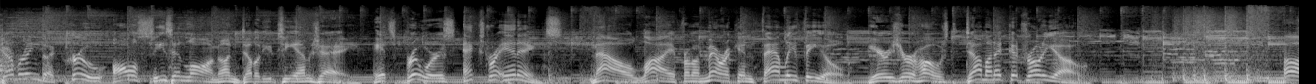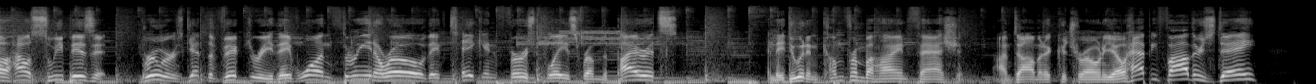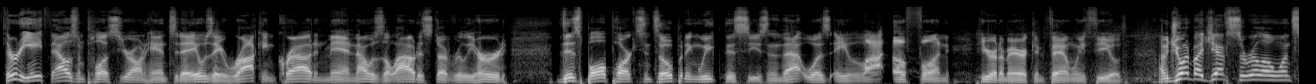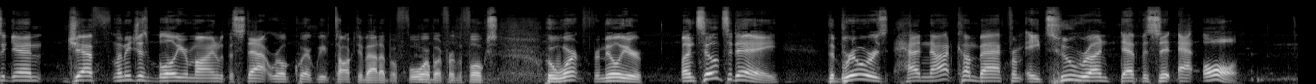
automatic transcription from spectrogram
Covering the crew all season long on WTMJ. It's Brewers Extra Innings. Now, live from American Family Field, here's your host, Dominic Cotroneo. Oh, how sweep is it? Brewers get the victory. They've won three in a row. They've taken first place from the Pirates, and they do it in come from behind fashion. I'm Dominic Cotroneo. Happy Father's Day. 38,000 plus here on hand today. It was a rocking crowd, and man, that was the loudest I've really heard this ballpark since opening week this season. That was a lot of fun here at American Family Field. I'm joined by Jeff Cirillo once again. Jeff, let me just blow your mind with the stat real quick. We've talked about it before, but for the folks who weren't familiar, until today, the Brewers had not come back from a two run deficit at all.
